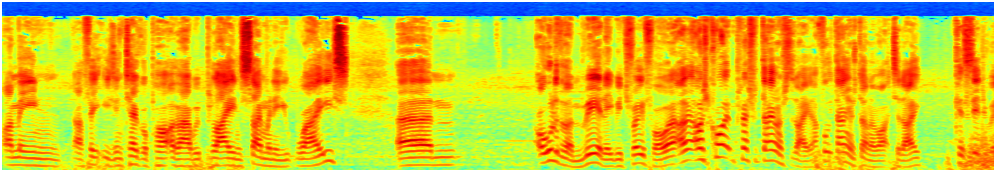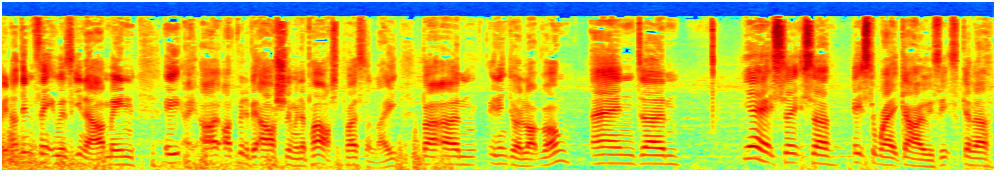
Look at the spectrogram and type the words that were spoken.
I mean, I think he's an integral part of how we play in so many ways. Um, all of them, really, be truthful. I, I was quite impressed with Daniels today. I thought Daniels done all right today, considering. I didn't think it was, you know, I mean, he, I, have been a bit harsh on him in the past, personally, but um, he didn't do a lot wrong. And um, yeah, it's it's uh, it's the way it goes. It's gonna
